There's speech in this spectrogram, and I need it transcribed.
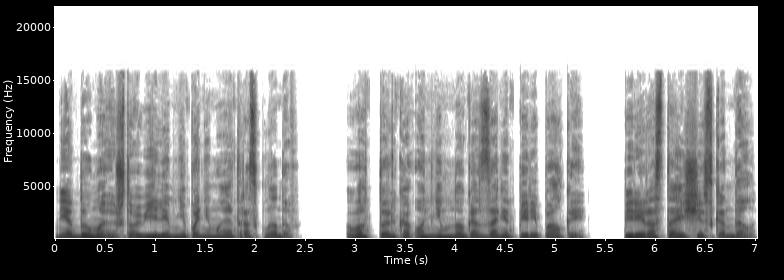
Не думаю, что Уильям не понимает раскладов. Вот только он немного занят перепалкой, перерастающей в скандал,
